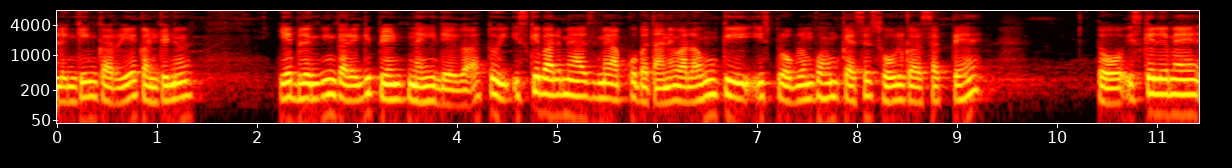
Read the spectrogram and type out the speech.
ब्लिंकिंग कर रही है कंटिन्यू ये ब्लिंकिंग करेगी प्रिंट नहीं देगा। तो इसके बारे में आज मैं आपको बताने वाला हूँ कि इस प्रॉब्लम को हम कैसे सोल्व कर सकते हैं। तो इसके लिए मैं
